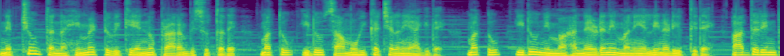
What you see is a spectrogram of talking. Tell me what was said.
ನೆಪ್ಚೂನ್ ತನ್ನ ಹಿಮ್ಮೆಟ್ಟುವಿಕೆಯನ್ನು ಪ್ರಾರಂಭಿಸುತ್ತದೆ, ಮತ್ತು ಇದು ಸಾಮೂಹಿಕ ಚಲನೆಯಾಗಿದೆ. ಮತ್ತು ಇದು ನಿಮ್ಮ ಹನ್ನೆರಡನೇ ಮನೆಯಲ್ಲಿ ನಡೆಯುತ್ತಿದೆ. ಆದ್ದರಿಂದ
